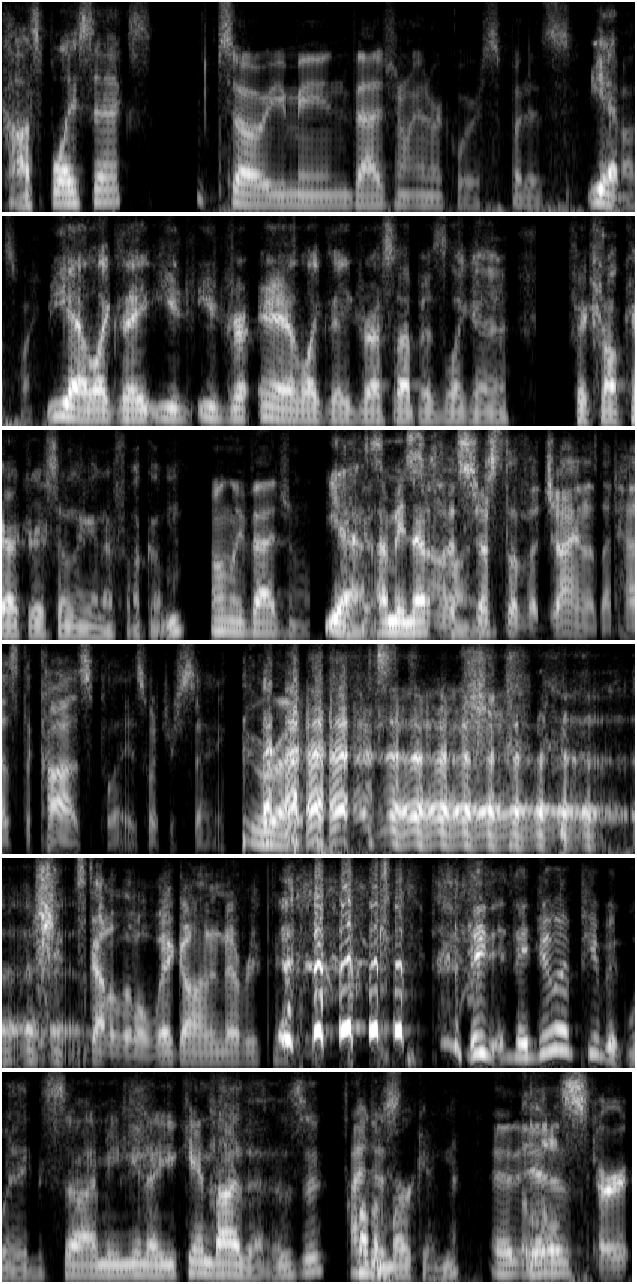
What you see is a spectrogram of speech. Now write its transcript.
Cosplay sex? So you mean vaginal intercourse, but it's Yeah. cosplay. Yeah, like they you you yeah, like they dress up as like a fictional character or something and I fuck them. Only vaginal. Yeah, I mean that's so it's just the vagina that has the cosplay, is what you're saying. Right. It's got a little wig on and everything. they they do have pubic wigs, so I mean, you know, you can buy those. It's called just- a merkin. It a little skirt.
